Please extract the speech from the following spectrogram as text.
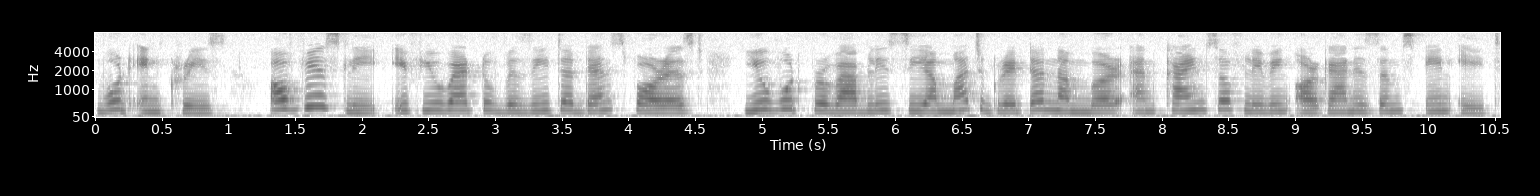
would increase. Obviously, if you were to visit a dense forest, you would probably see a much greater number and kinds of living organisms in it.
